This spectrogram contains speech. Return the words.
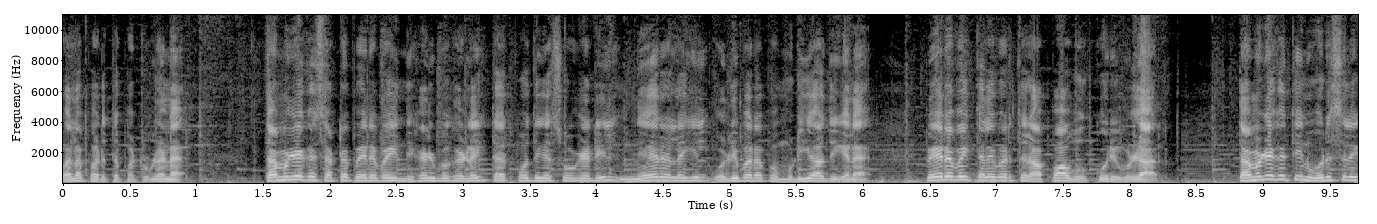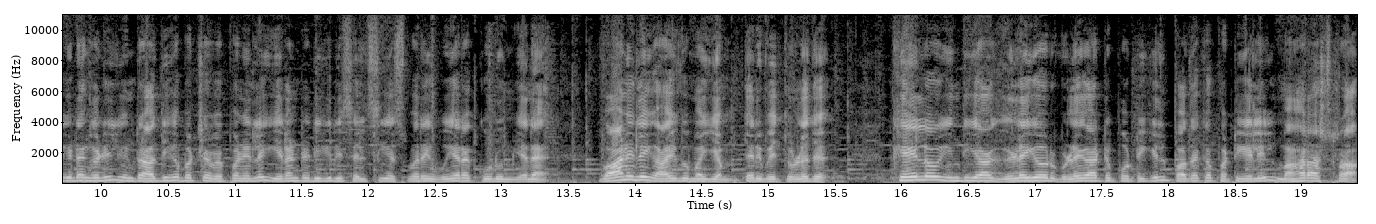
பலப்படுத்தப்பட்டுள்ளன. தமிழக சட்டப்பேரவை நிகழ்வுகளை தற்போதைய சூழலில் நேரலையில் ஒளிபரப்ப முடியாது என பேரவைத் தலைவர் திரு அப்பாவு கூறியுள்ளார். தமிழகத்தின் ஒரு சில இடங்களில் இன்று அதிகபட்ச வெப்பநிலை இரண்டு டிகிரி செல்சியஸ் வரை உயரக்கூடும் என வானிலை ஆய்வு மையம் தெரிவித்துள்ளது. கேலோ இந்தியா இளையோர் விளையாட்டுப் போட்டியில் பதக்கப்பட்டியலில் மகாராஷ்டிரா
